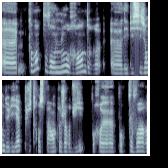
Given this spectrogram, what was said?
Euh, comment pouvons-nous rendre les décisions de l'IA plus transparentes aujourd'hui pour, pour pouvoir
